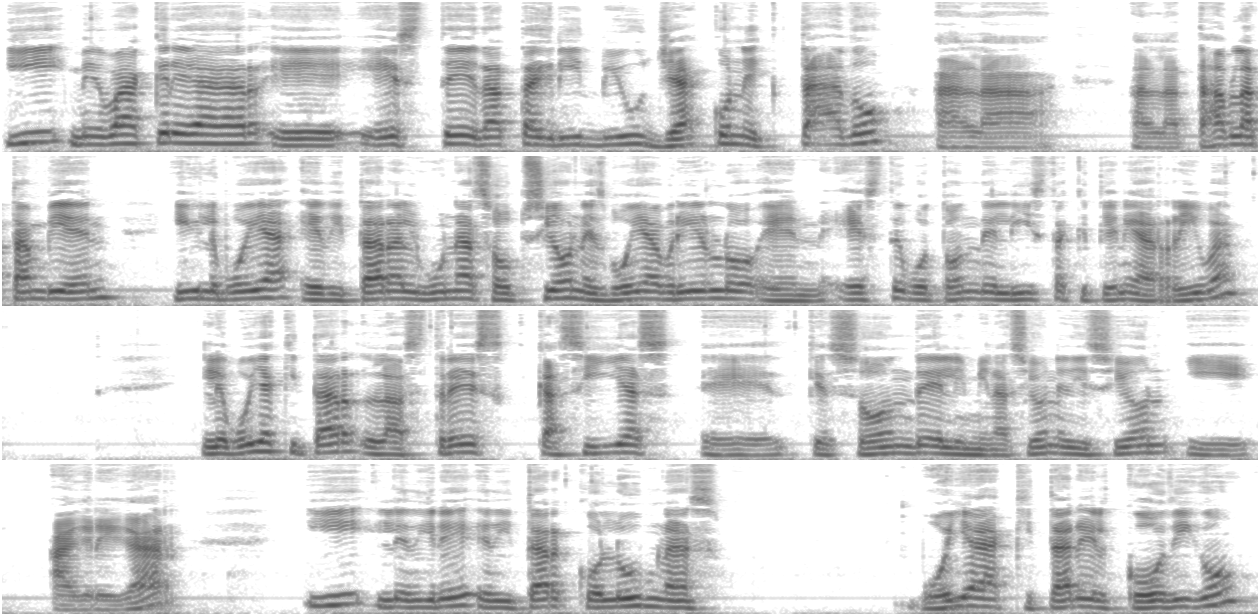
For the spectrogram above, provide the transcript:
Y me va a crear eh, este Data Grid View ya conectado a la, a la tabla también. Y le voy a editar algunas opciones. Voy a abrirlo en este botón de lista que tiene arriba. Le voy a quitar las tres casillas eh, que son de eliminación, edición y agregar y le diré editar columnas. Voy a quitar el código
